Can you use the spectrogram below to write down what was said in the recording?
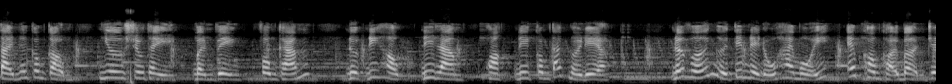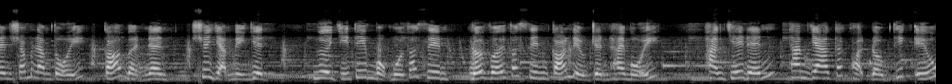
tại nơi công cộng như siêu thị, bệnh viện, phòng khám, được đi học, đi làm hoặc đi công tác nội địa. Đối với người tiêm đầy đủ 2 mũi, F0 khỏi bệnh trên 65 tuổi, có bệnh nền, suy giảm miễn dịch, người chỉ tiêm một mũi vaccine đối với vaccine có liệu trình hai mũi, hạn chế đến tham gia các hoạt động thiết yếu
